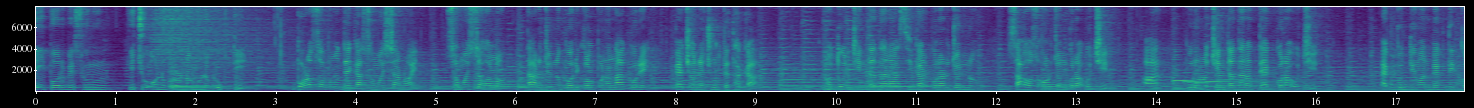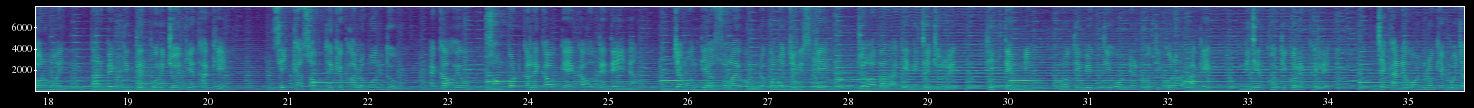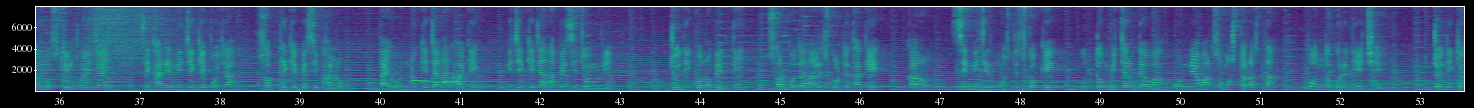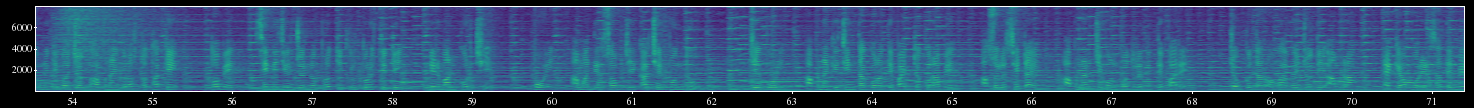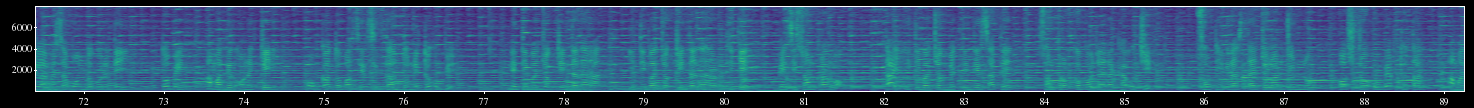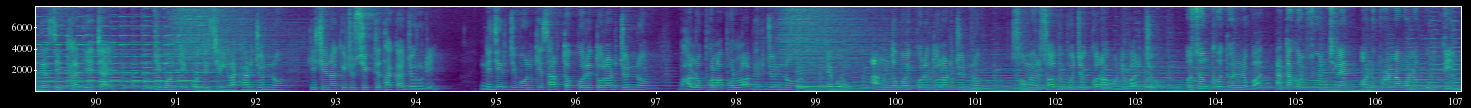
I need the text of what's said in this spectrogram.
এই পর্বে শুনুন কিছু অনুপ্রেরণামূলক উক্তি। বড় স্বপ্ন দেখা সমস্যা নয়। সমস্যা হলো তার জন্য পরিকল্পনা না করে পেছনে ছুটতে থাকা। নতুন চিন্তাধারা স্বীকার করার জন্য সাহস অর্জন করা উচিত আর পুরনো চিন্তাধারা ত্যাগ করা উচিত। এক বুদ্ধিমান ব্যক্তির কর্মই তার ব্যক্তিত্বের পরিচয় দিয়ে থাকে। শিক্ষা সব থেকে ভালো বন্ধু, একা হয়েও সংকটকালে কাউকে একা হতে দেই না। যেমন দিয়াশলায় অন্য কোনো জিনিসকে জ্বলাবার আগে নিজে জ্বলে, ঠিক তেমনি ক্রোধী ব্যক্তি অন্যের ক্ষতি করার আগে নিজের ক্ষতি করে ফেলে। যেখানে অন্যকে বোঝা মুশকিল হয়ে যায়, সেখানে নিজেকে বোঝা সব থেকে বেশি ভালো। তাই অন্যকে জানার আগে নিজেকে জানা বেশি জরুরি। যদি কোনো ব্যক্তি সর্বদা নালিশ করতে থাকে, কারণ সে নিজের মস্তিষ্ককে উত্তম বিচার দেওয়া ও নেওয়ার সমস্ত রাস্তা বন্ধ করে দিয়েছে। যদি কেউ নেতিবাচক ভাবনায় গ্রস্ত থাকে তবে সে নিজের জন্য প্রতিকূল পরিস্থিতি নির্মাণ করছে। বই আমাদের সবচেয়ে কাছের বন্ধু। যে বই আপনাকে চিন্তা করাতে বাধ্য করাবে, আসলে সেটাই আপনার জীবন বদলে দিতে পারে। যোগ্যতার অভাবে যদি আমরা একে অপরের সাথে মেলামেশা বন্ধ করে দেই, তবে আমাদের অনেককেই অজ্ঞাতবাসের সিদ্ধান্ত নিতে হবে। নেতিবাচক চিন্তাধারা, ইতিবাচক চিন্তাধারার থেকে বেশি সংক্রামক। তাই ইতিবাচক ব্যক্তিদের সাথে সম্পর্ক বজায় রাখা উচিত। সঠিক রাস্তায় চলার জন্য কষ্ট ও ব্যর্থতা আমাদের শিক্ষা দিয়ে যায়। জীবনকে গতিশীল রাখার জন্য কিছু না কিছু শিখতে থাকা জরুরি। নিজের জীবনকে সার্থক করে তোলার জন্য, ভালো ফলাফল লাভের জন্য এবং আনন্দময় করে তোলার জন্য সময়ের সদুপযোগ করা অনিবার্য। অসংখ্য ধন্যবাদ। এতক্ষণ শুনছিলেন অনুপ্রেরণামূলক উক্তি।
